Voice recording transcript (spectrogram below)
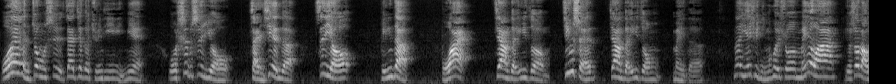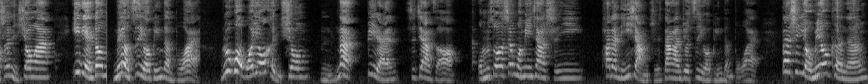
我会很重视在这个群体里面，我是不是有展现的自由、平等、博爱这样的一种精神，这样的一种美德。那也许你们会说，没有啊，有时候老师很凶啊，一点都没有自由、平等、博爱。如果我有很凶，嗯，那必然是这样子哦。我们说生活面向十一，它的理想值当然就自由、平等、博爱。但是有没有可能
